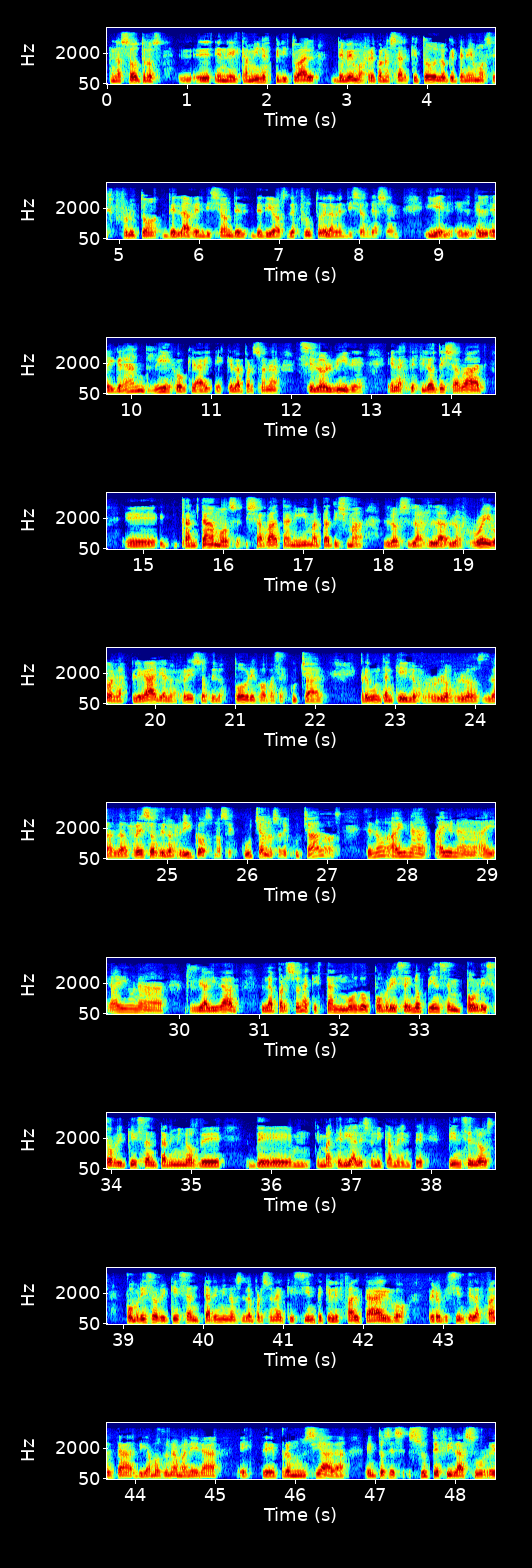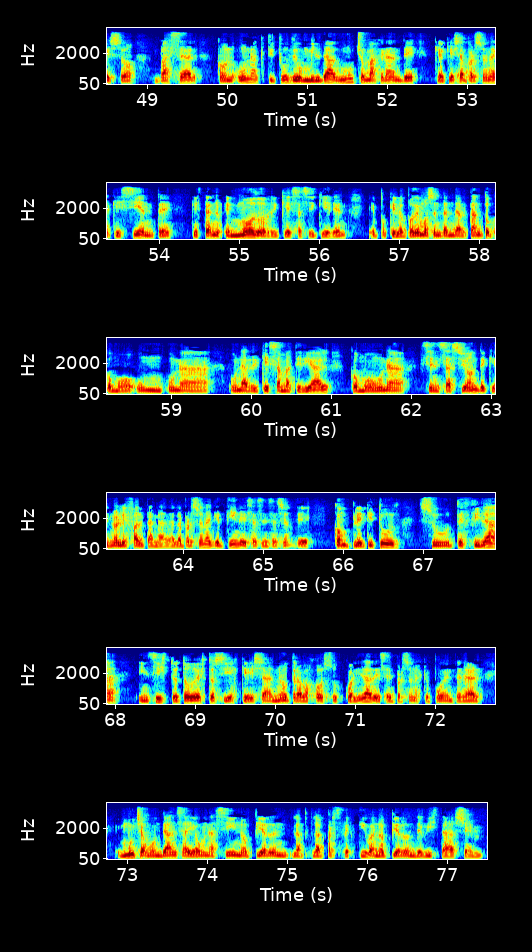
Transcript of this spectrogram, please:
nosotros eh, en el camino espiritual debemos reconocer que todo lo que tenemos es fruto de la bendición de, Dios, de fruto de la bendición de Hashem. Y el, gran riesgo que hay es que la persona se lo olvide. En las tefilot de Shabbat eh, cantamos Shabbat Anima Tatishma, los, los ruegos, las plegarias, los rezos de los pobres vos vas a escuchar preguntan que los, los, los, rezos de los ricos no se escuchan, no son escuchados. No, hay una, hay, una, hay, hay una realidad. La persona que está en modo pobreza, y no piensa en pobreza o riqueza en términos de, de mm, materiales únicamente, piénsenlos pobreza o riqueza en términos de la persona que siente que le falta algo, pero que siente la falta, digamos, de una manera este, pronunciada. Entonces, su tefila, su rezo, va a ser con una actitud de humildad mucho más grande que aquella persona que siente que está en modo riqueza, si quieren, eh, porque lo podemos entender tanto como una, riqueza material, como una sensación de que no le falta nada. La persona que tiene esa sensación de completitud, su tefilá, insisto, todo esto si es que ella no trabajó sus cualidades. Hay personas que pueden tener mucha abundancia y aún así no pierden la, la perspectiva, no pierden de vista a Hashem.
